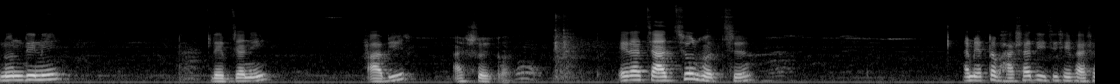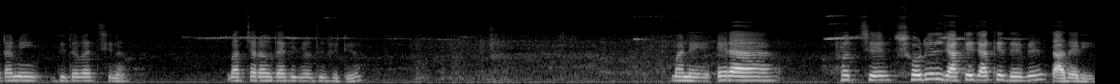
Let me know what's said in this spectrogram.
নন্দিনী, দেবযানী, আবির আর সৈকত। এরা চারজন হচ্ছে। আমি একটা ভাষা দিয়েছি, সেই ভাষাটা আমি দিতে পারছি না। বাচ্চারাও দেখে যেহেতু ভিডিও। মানে এরা হচ্ছে শরীর যাকে যাকে দেবে তাদেরই।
